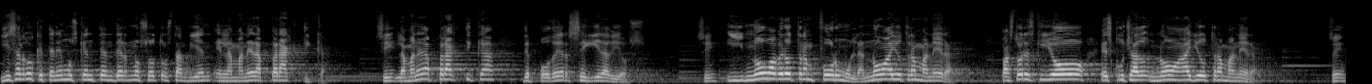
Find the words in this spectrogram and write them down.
Y es algo que tenemos que entender nosotros también en la manera práctica. ¿sí? La manera práctica de poder seguir a Dios. ¿sí? Y no va a haber otra fórmula, no hay otra manera. Pastores que yo he escuchado, no hay otra manera. ¿sí?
